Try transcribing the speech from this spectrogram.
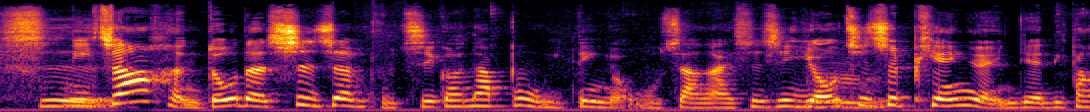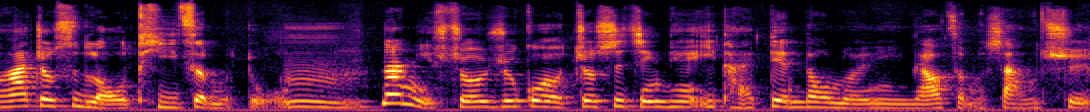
是，你知道很多的市政府机关它不一定有无障碍设施，尤其是偏远一点的地方，它就是楼梯这么多。嗯，那你说，如果就是今天一台电动轮椅，你要怎么上去？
